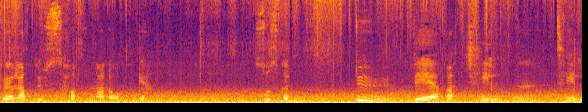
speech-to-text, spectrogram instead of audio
føler at du savner noe, så skal du være kilden til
